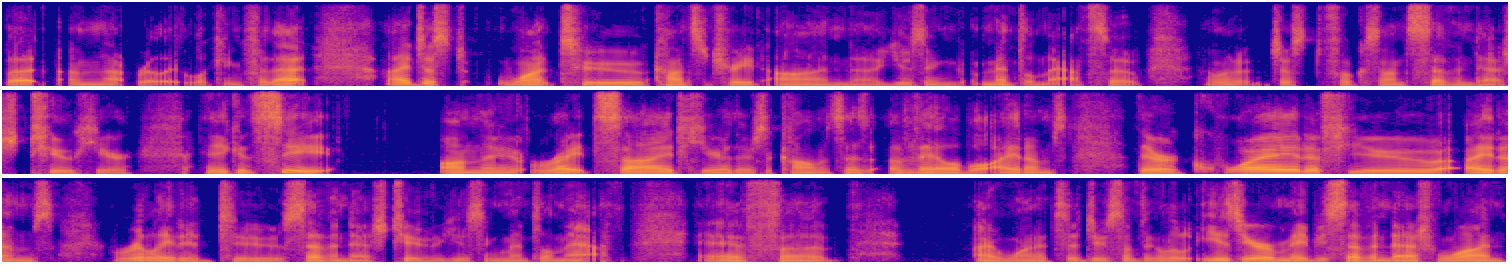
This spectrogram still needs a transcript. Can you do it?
but I'm not really looking for that. I just want to concentrate on uh, using mental math. So I want to just focus on 7-2 here. And you can see on the right side here, there's a column that says available items. There are quite a few items related to 7-2 using mental math. If uh, I wanted to do something a little easier, maybe 7-1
